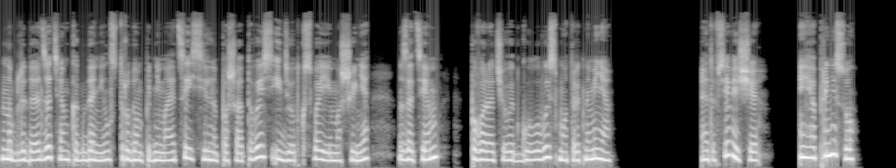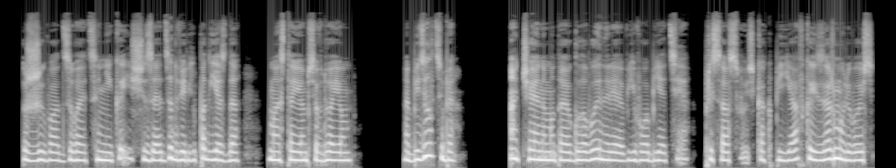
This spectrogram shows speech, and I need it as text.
Наблюдает за тем, как Данил с трудом поднимается и, сильно пошатываясь, идет к своей машине. Затем поворачивает голову и смотрит на меня. «Это все вещи?» «Я принесу». Живо отзывается Ника и исчезает за дверью подъезда. Мы остаемся вдвоем. «Обидел тебя?» Отчаянно мотаю головой и ныряю в его объятия. Присасываюсь, как пиявка, и зажмуриваюсь.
